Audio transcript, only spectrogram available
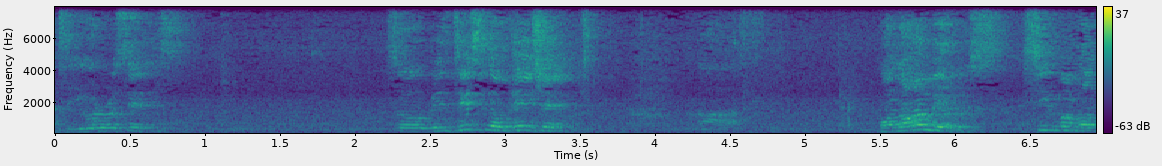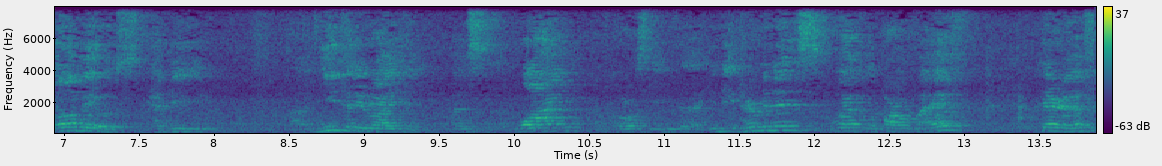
as Euro sense. So with this notation, uh, monomials, sigma monomials can be uh, neatly written as y, of course, is the indeterminates, y to the power of f. Here f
